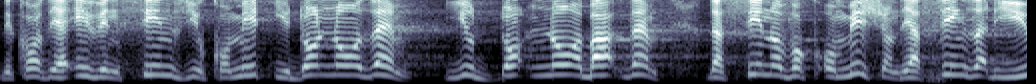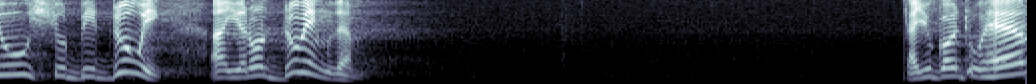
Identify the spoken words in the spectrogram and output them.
Because there are even sins you commit, you don't know them. You don't know about them. The sin of omission, there are things that you should be doing, and you're not doing them. Are you going to hell?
